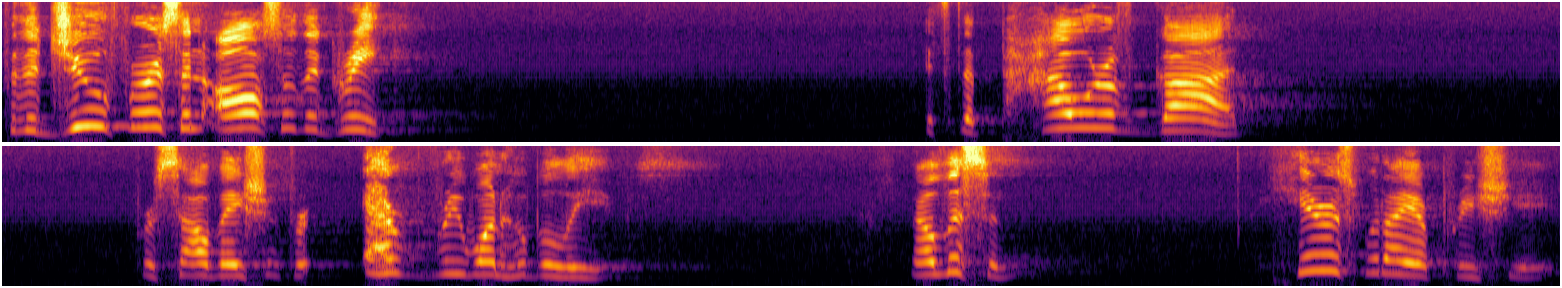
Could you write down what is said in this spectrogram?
for the Jew first and also the Greek." It's the power of God for salvation for everyone who believes. Now listen. Here's what I appreciate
